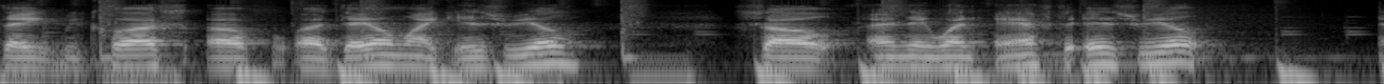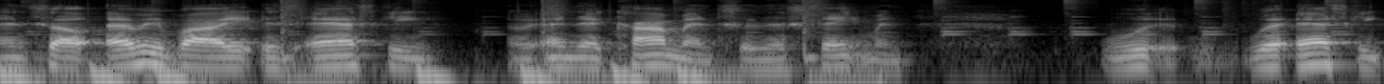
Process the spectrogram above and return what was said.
They because of uh, they don't like Israel, so and they went after Israel, and so everybody is asking, and their comments and their statement, we're asking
